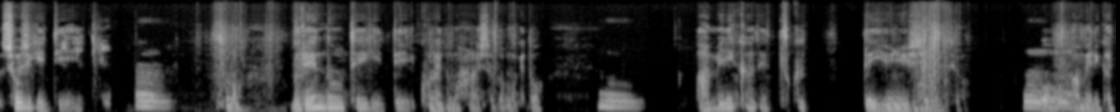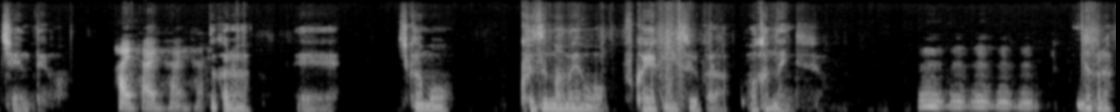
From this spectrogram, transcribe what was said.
そ、正直言っていい？うん。その、ブレンドの定義って、この間も話したと思うけど、うん。アメリカで作って輸入してるんですよ。うん、うん。某アメリカチェーン店は。はいはいはいはい。だから、えー、しかも、くず豆を深焼きにするから分かんないんですよ。うんうんうんうんうん。だから、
